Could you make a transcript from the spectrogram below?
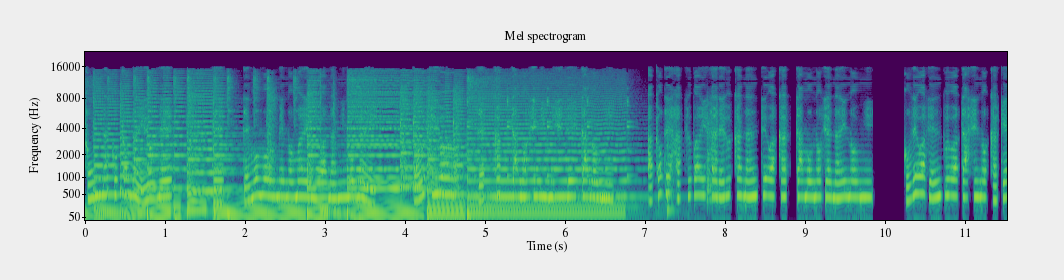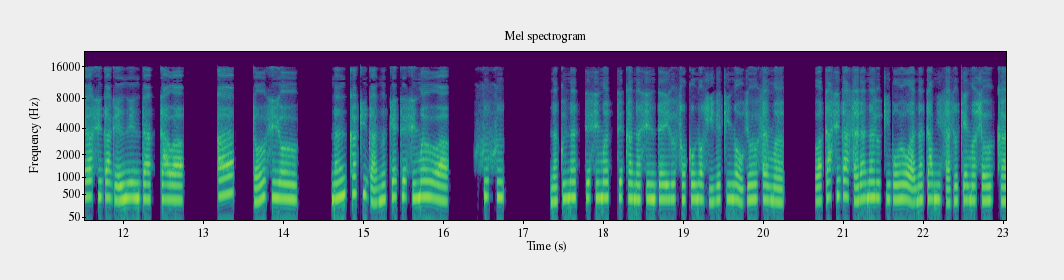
そんなことないよしよう。なんか気が抜けてしまうわ。ふふ。亡くなってしまって悲しんでいるそこの悲劇のお嬢様。私がさらなる希望をあなたに授けましょうか。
